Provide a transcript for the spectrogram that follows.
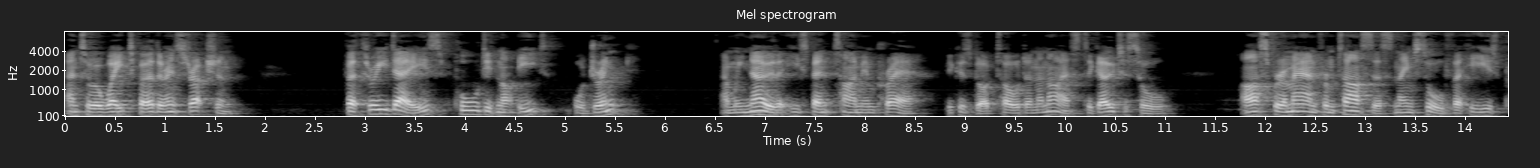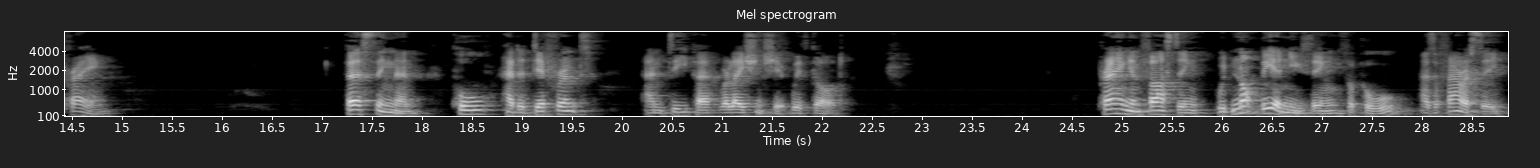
and to await further instruction. For three days, Paul did not eat or drink, and we know that he spent time in prayer because God told Ananias to go to Saul, ask for a man from Tarsus named Saul, for he is praying. First thing then, Paul had a different and deeper relationship with God. Praying and fasting would not be a new thing for Paul as a Pharisee.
